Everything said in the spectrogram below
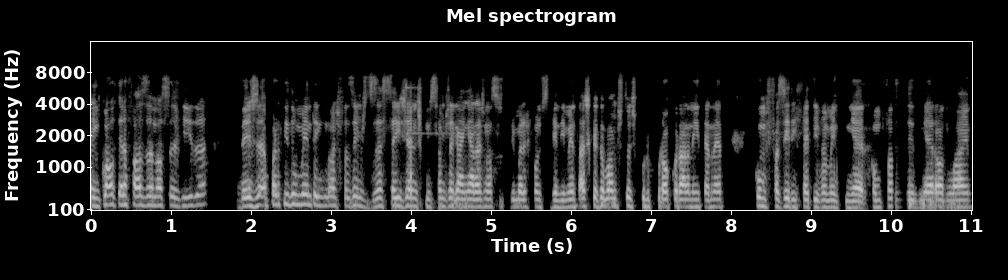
em qualquer fase da nossa vida, desde a partir do momento em que nós fazemos 16 anos, começamos a ganhar as nossas primeiras fontes de rendimento, acho que acabamos todos por procurar na internet como fazer efetivamente dinheiro, como fazer dinheiro online.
